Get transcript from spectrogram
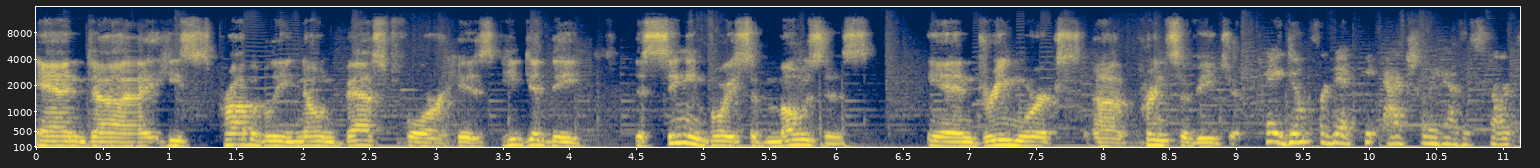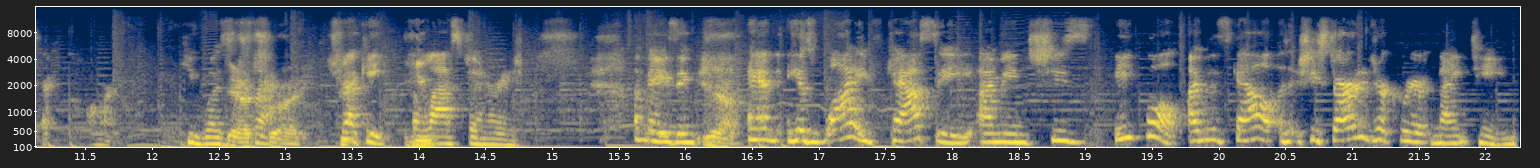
yeah. and uh, he's probably known best for his. He did the the singing voice of Moses in DreamWorks' uh, Prince of Egypt. Hey, don't forget, he actually has a Star Trek card. He was That's Trek, right. Trekkie, the he, last generation amazing. Yeah. And his wife, Cassie, I mean, she's equal. I mean, this gal, she started her career at 19,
